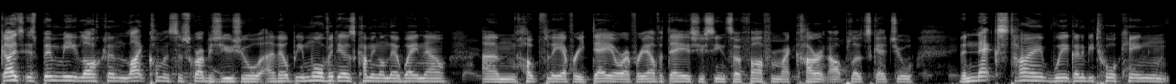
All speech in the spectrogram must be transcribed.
guys, it's been me, Lachlan. Like, comment, subscribe as usual. Uh, there'll be more videos coming on their way now. Um, hopefully every day or every other day, as you've seen so far from my current upload schedule. The next time we're going to be talking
